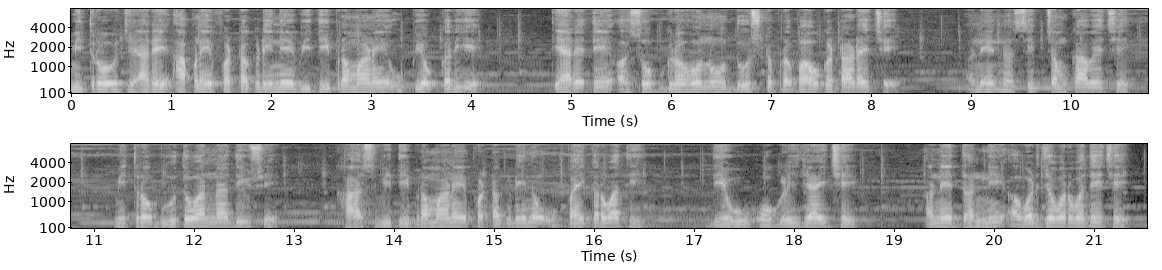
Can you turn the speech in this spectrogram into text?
મિત્રો, જ્યારે આપણે ફટકડીને વિધિ પ્રમાણે ઉપયોગ કરીએ, ત્યારે તે અશુભ ગ્રહોનું દુષ્ટ પ્રભાવ ઘટાડે છે અને નસીબ ચમકાવે છે. મિત્રો, બુધવારના દિવસે ખાસ વિધિ પ્રમાણે ફટકડીનો ઉપાય કરવાથી દેવું ઓગળી જાય છે અને ધનની અવરજવર વધે છે.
